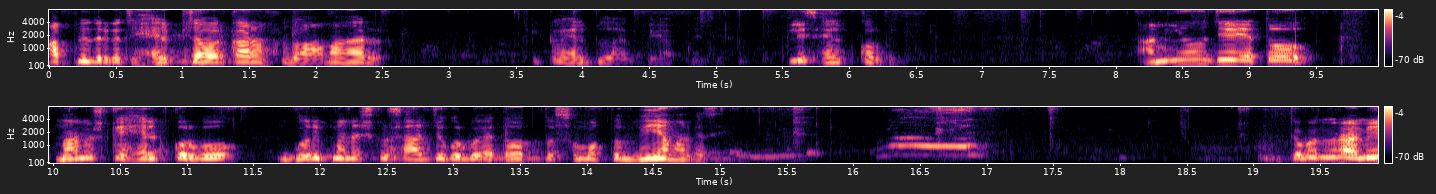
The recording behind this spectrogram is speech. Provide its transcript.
আপনাদের কাছে হেল্প চাওয়ার কারণ হলো আমার একটু হেল্প লাগবে আপনাদের। প্লিজ হেল্প করবেন। আমিও যে এত মানুষকে হেল্প করব, গরিব মানুষকে সাহায্য করব, এত অর্থ নেই আমার কাছে। তো বন্ধুরা, আমি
